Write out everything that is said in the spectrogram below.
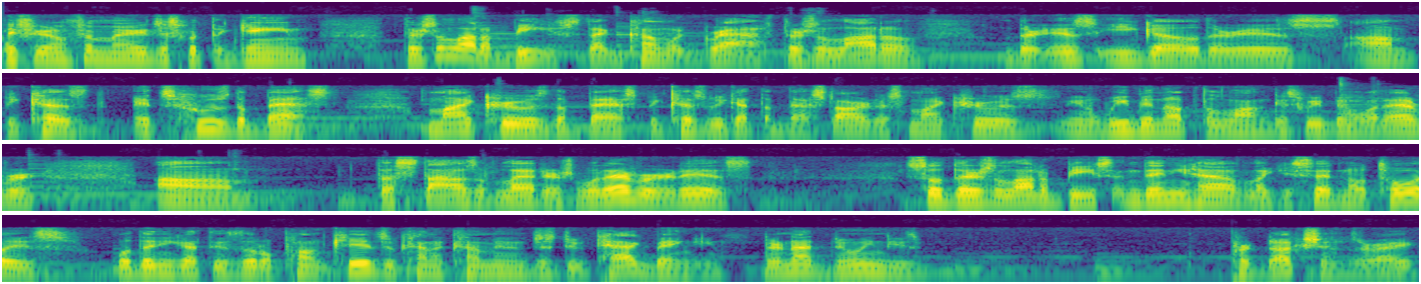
if you're unfamiliar just with the game, there's a lot of beefs that come with graft. There's a lot of there is ego, there is um, because it's who's the best my crew is the best because we got the best artists. My crew is, you know, we've been up the longest. We've been whatever, um, the styles of letters, whatever it is. So there's a lot of beasts, and then you have, like you said, no toys. Well, then you got these little punk kids who kind of come in and just do tag banging. They're not doing these productions, right?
